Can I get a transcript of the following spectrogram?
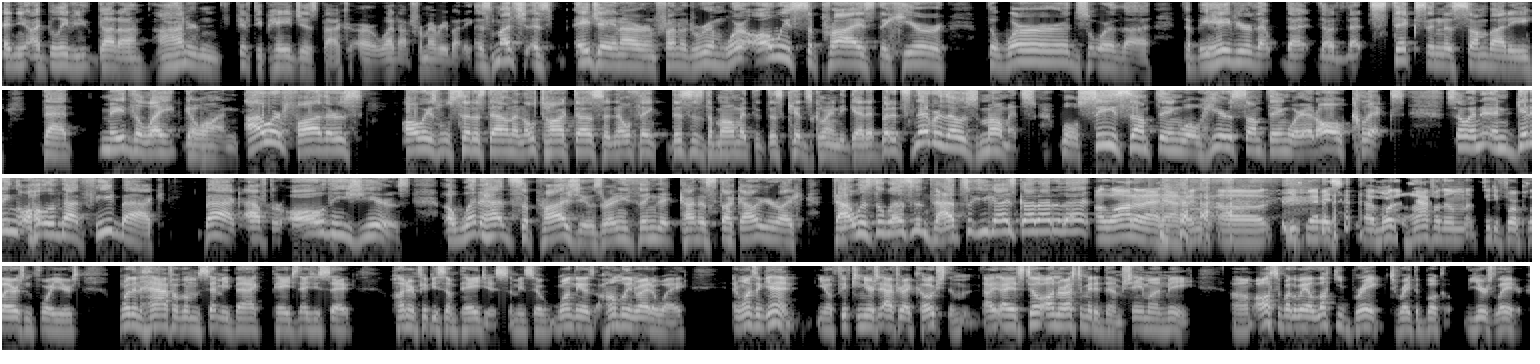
and you, I believe you got a 150 pages back or whatnot from everybody. As much as AJ and I are in front of the room, we're always surprised to hear the words or the the behavior that that that, that sticks into somebody that made the light go on. Our fathers always will sit us down and they'll talk to us and they'll think this is the moment that this kid's going to get it. But it's never those moments. We'll see something, we'll hear something where it all clicks. So, and, and getting all of that feedback back after all these years, uh, what had surprised you? Is there anything that kind of stuck out? You're like, that was the lesson. That's what you guys got out of that. A lot of that happened. uh, these guys, uh, more than half of them, 54 players in four years, more than half of them sent me back pages. As you said, 150 some pages. I mean, so one thing is humbling right away. And once again, you know, 15 years after I coached them, I, I had still underestimated them. Shame on me. Um, also, by the way, a lucky break to write the book years later,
